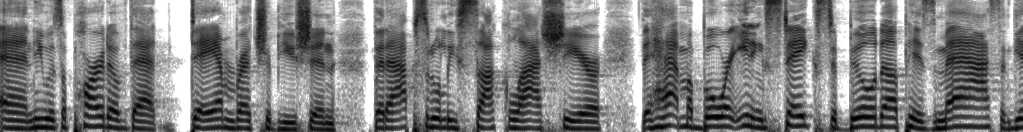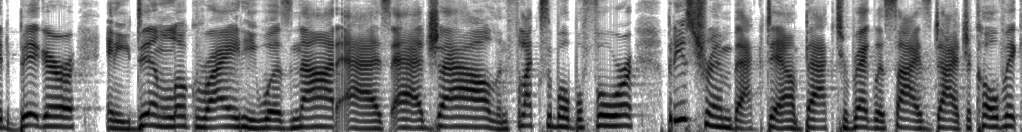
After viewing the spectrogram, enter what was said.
and he was a part of that damn retribution that absolutely sucked last year. They had my boy eating steaks to build up his mass and get bigger, and he didn't look right. He was not as agile and flexible before, but he's trimmed back down, back to regular size Dijakovic.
